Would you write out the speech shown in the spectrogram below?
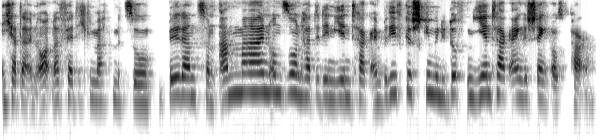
ich hatte einen Ordner fertig gemacht mit so Bildern zum Anmalen und so und hatte denen jeden Tag einen Brief geschrieben und die durften jeden Tag ein Geschenk auspacken.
